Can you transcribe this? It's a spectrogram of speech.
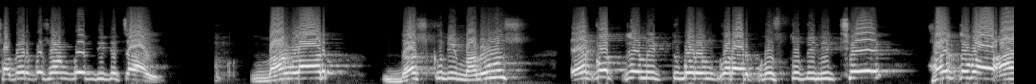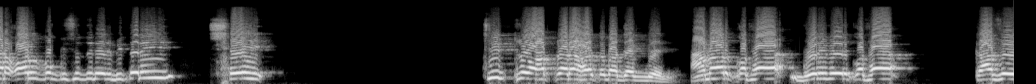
সতর্ক সংকেত দিতে চাই। বাংলার দশ কোটি মানুষ একত্রে মৃত্যুবরণ করার প্রস্তুতি নিচ্ছে। হয়তোবা আর অল্প কিছুদিনের ভিতরেই সেই চিত্র আপনারা হয়তোবা দেখবেন। আমার কথা, গরিবের কথা কাজে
